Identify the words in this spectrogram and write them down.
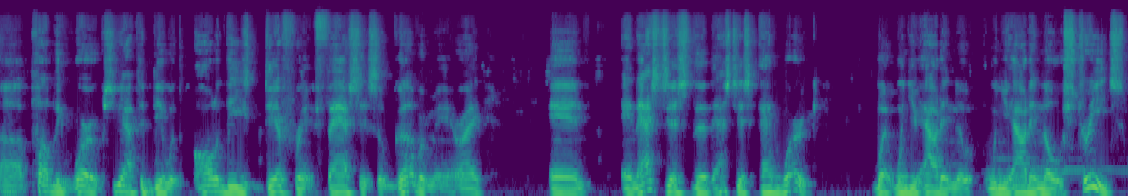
uh, public works. You have to deal with all of these different facets of government, right? and and that's just the that's just at work but when you're out in the when you're out in those streets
